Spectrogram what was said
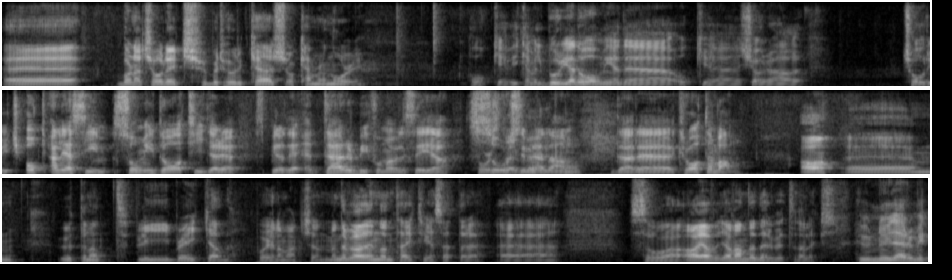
Eh, Borna Coric, Hubert Hurkacz och Cameron Norrie. Och eh, vi kan väl börja då med eh, och eh, köra Choric och Aliasim som idag tidigare spelade ett derby får man väl säga. Source emellan. Där eh, kroaten vann. Ja, ehm, utan att bli breakad på hela matchen. Men det var ändå en tight tresetare. Eh, så ja, jag, jag vann det derbyt Alex. Hur nöjd är du med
